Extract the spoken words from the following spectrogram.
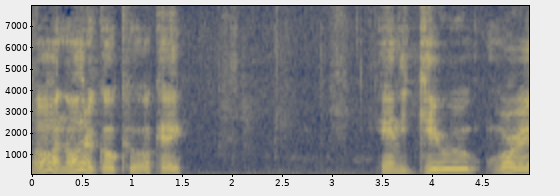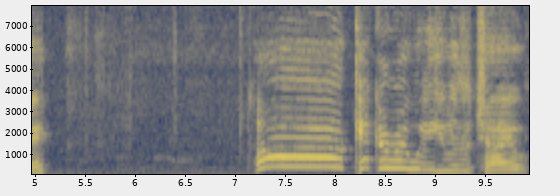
Oh, another Goku, okay. Handy Kiru, alright. Oh, Kakarot when he was a child.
